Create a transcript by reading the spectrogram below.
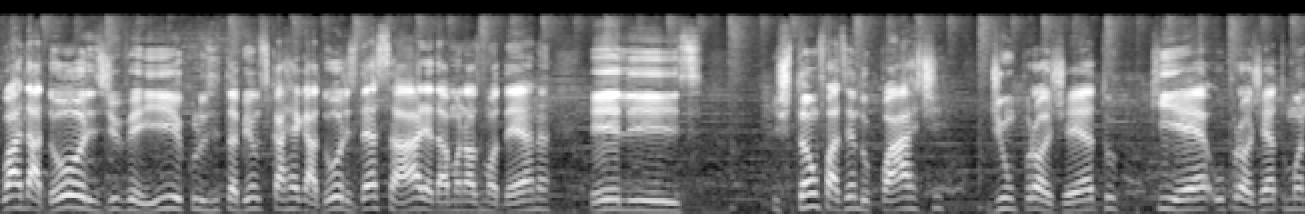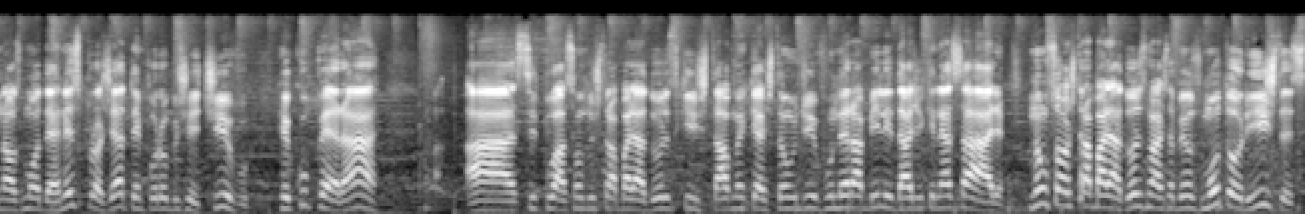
guardadores de veículos e também os carregadores dessa área da Manaus Moderna, eles estão fazendo parte de um projeto que é o projeto Manaus Moderna. Esse projeto tem por objetivo recuperar a situação dos trabalhadores que estavam em questão de vulnerabilidade aqui nessa área. Não só os trabalhadores, mas também os motoristas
